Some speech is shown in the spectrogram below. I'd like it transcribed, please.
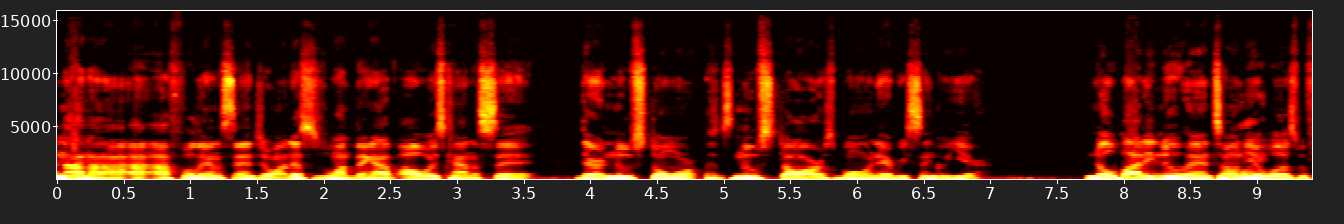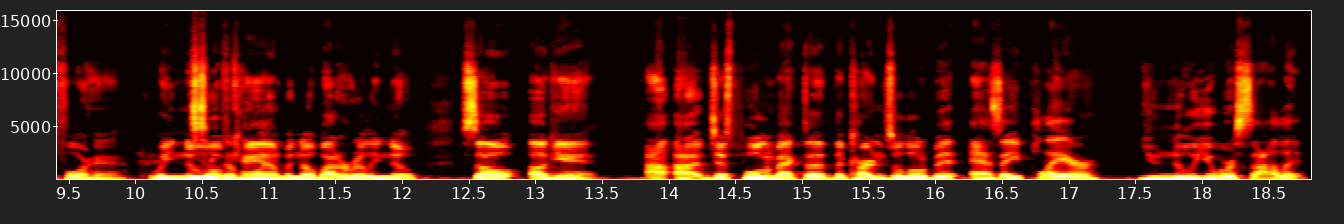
No, no, I, I fully understand, Juwan. This is one thing I've always kind of said. There are new storm, new stars born every single year. Nobody knew who Antonio was beforehand. We knew of Cam, point. but nobody really knew. So again, I, I just pulling back the, the curtains a little bit. As a player, you knew you were solid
